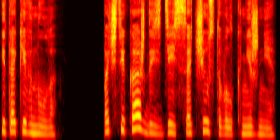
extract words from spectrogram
и так кивнула. Почти каждый здесь сочувствовал княжне.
